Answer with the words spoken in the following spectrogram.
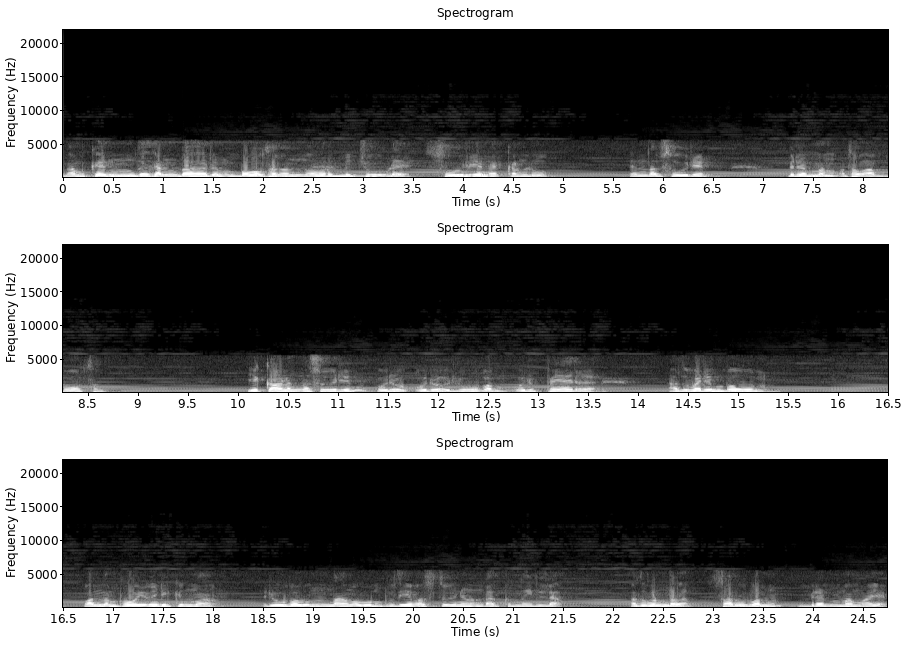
നമുക്കെന്ത് കണ്ടാലും ബോധമെന്ന് ഓർമ്മിച്ചുകൂടെ സൂര്യനെ കണ്ടു. എന്താ സൂര്യൻ? ബ്രഹ്മം അഥവാ ബോധം. ഈ കാണുന്ന സൂര്യൻ ഒരു ഒരു രൂപം ഒരു പേര്. അത് വരുമ്പോഴും വന്നും പോയും ഇരിക്കുന്ന രൂപവും നാമവും പുതിയ വസ്തുവിനെ ഉണ്ടാക്കുന്നില്ല. അതുകൊണ്ട് സർവം ബ്രഹ്മമയം.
